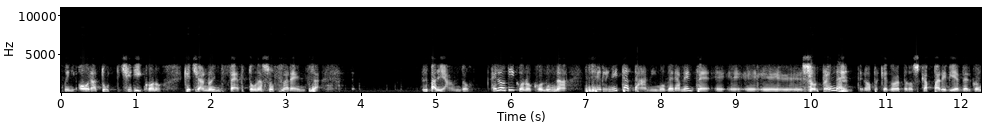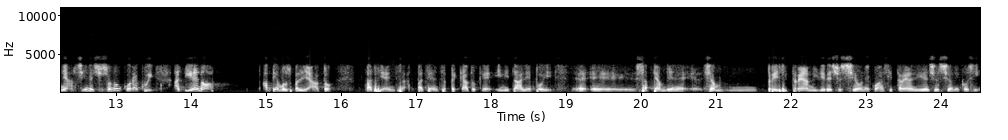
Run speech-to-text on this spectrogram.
quindi ora tutti ci dicono che ci hanno inferto una sofferenza sbagliando e lo dicono con una serenità d'animo veramente eh, eh, eh, sorprendente, no? perché dovrebbero scappare via e vergognarsi, invece sono ancora qui a dire no, abbiamo sbagliato, Pazienza, pazienza, peccato che in Italia poi eh, eh, sappiamo bene, siamo mh, presi tre anni di recessione, quasi tre anni di recessione così,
